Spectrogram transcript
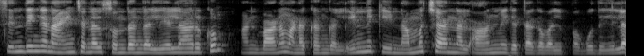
சிந்திங்க நைன் சேனல் சொந்தங்கள் எல்லாருக்கும் அன்பான வணக்கங்கள். இன்றைக்கி நம்ம சேனல் ஆன்மீக தகவல் பகுதியில்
